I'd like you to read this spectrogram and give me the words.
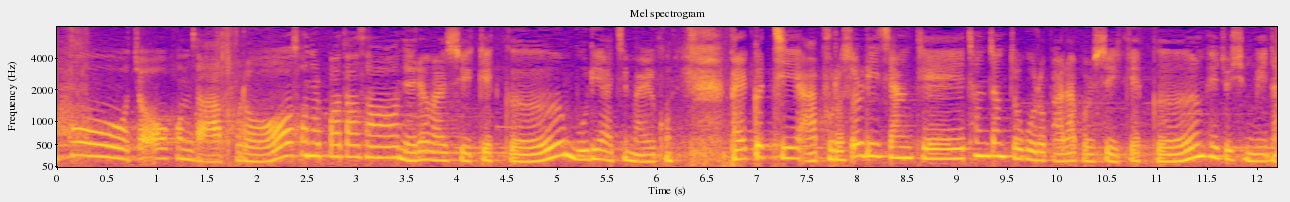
후 조금 더 앞으로 손을 뻗어서 내려갈 수 있게끔 무리하지 말고 발끝이 앞으로 쏠리지 않게 천장 쪽으로 바라볼 수 있게끔 해주십니다.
